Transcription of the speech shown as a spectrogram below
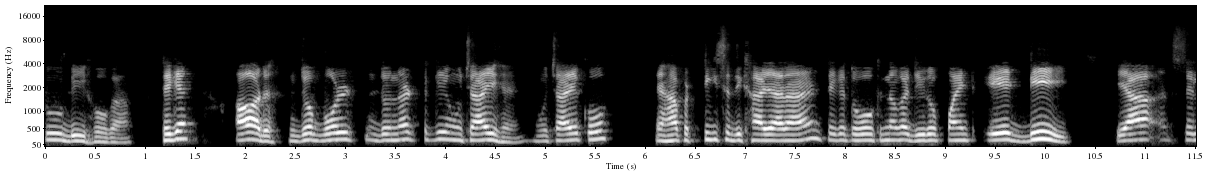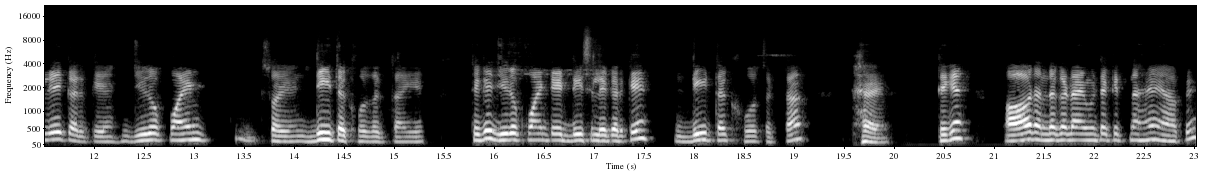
two D होगा, ठीक है? और जो बोल्ट जो नट की ऊंचाई है, ऊंचाई को यहाँ पर टी से दिखाया जा रहा है, ठीक है? तो वो कितना होगा? ज़ीरो पॉइंट एट डी या से लेकर के ज़ीरो पॉइंट सॉरी डी तक हो सकता है ये, ठीक है? ज़ीरो पॉइंट एट डी से लेकर के डी तक हो सकता है, ठीक है? और अंदर का डायमीटर कितना है? यहाँ पे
